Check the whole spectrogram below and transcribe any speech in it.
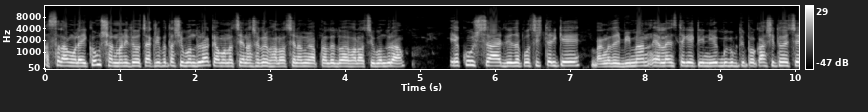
আসসালামু আলাইকুম সম্মানিত চাকরি প্রত্যাশী বন্ধুরা, কেমন আছেন? আশা করি ভালো আছেন। আমি আপনাদের দয়া ভালো আছি বন্ধুরা। একুশ চার দুই হাজার পঁচিশ তারিখে বাংলাদেশ বিমান এয়ারলাইন্স থেকে একটি নিয়োগ বিজ্ঞপ্তি প্রকাশিত হয়েছে।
